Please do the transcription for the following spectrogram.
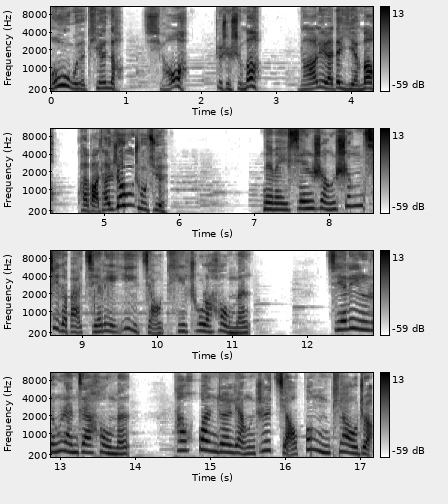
哦，我的天哪！瞧啊，这是什么？哪里来的野猫？快把它扔出去！”那位先生生气地把杰利一脚踢出了后门。杰利仍然在后门，他换着两只脚蹦跳着，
